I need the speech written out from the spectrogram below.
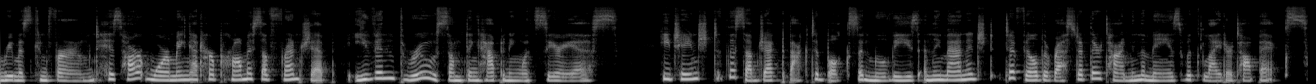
Remus confirmed, his heart warming at her promise of friendship, even through something happening with Sirius. He changed the subject back to books and movies, and they managed to fill the rest of their time in the maze with lighter topics.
